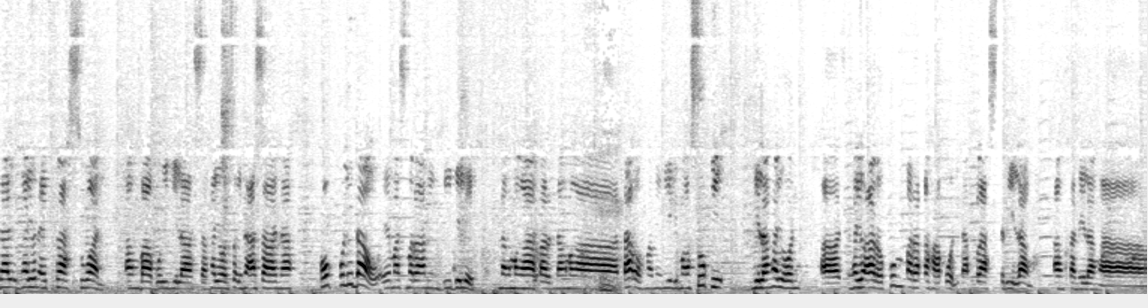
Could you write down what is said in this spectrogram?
dahil ngayon ay class 1 ang baboy nila sa ngayon. So inaasahan na hopefully daw, eh mas maraming bibili ng mga ng mga tao, mamimili mga suki nila ngayon uh, ngayong araw kumpara kahapon na class 3 lang ang kanilang uh,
